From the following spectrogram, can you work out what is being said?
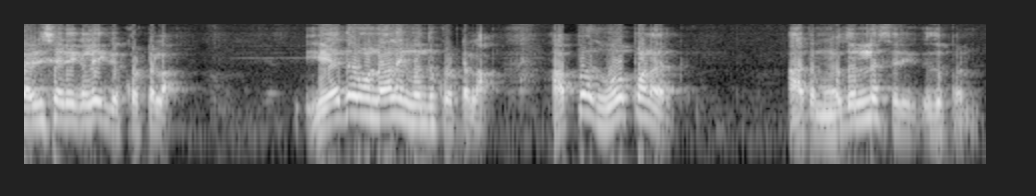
கழிசடைகளை இங்கே கொட்டலாம். எதை ஒன்றாலும் இங்கே வந்து கொட்டலாம். அப்போ அது ஓப்பனாக இருக்குது அதை முதல்ல சரி இது பண்ணும்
